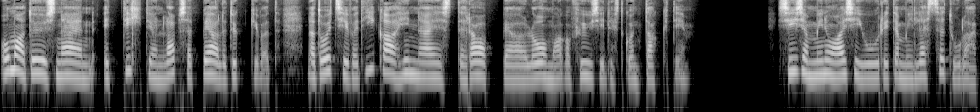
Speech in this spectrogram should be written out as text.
oma töös näen, et tihti on lapsed pealetükkivad, nad otsivad iga hinna eest teraapia loomaga füüsilist kontakti siis on minu asi uurida, millest see tuleb.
